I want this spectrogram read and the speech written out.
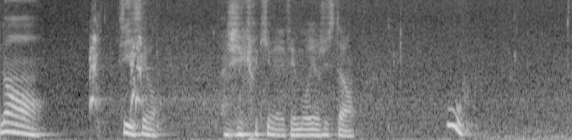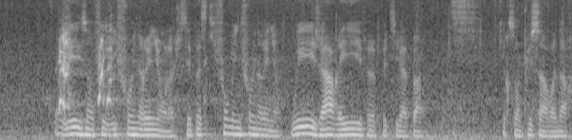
Non Si, c'est bon. J'ai cru qu'il m'avait fait mourir juste avant. Ouh Allez, ils, ont fait, ils font une réunion là. Je sais pas ce qu'ils font, mais ils font une réunion. Oui, j'arrive, petit lapin. Qui ressemble plus à un renard.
